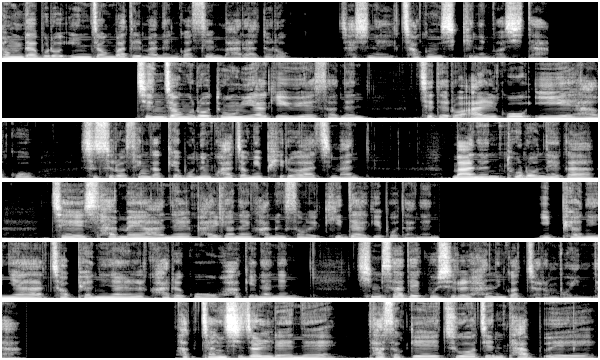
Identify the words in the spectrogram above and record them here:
정답으로 인정받을 만한 것을 말하도록 자신을 적응시키는 것이다. 진정으로 동의하기 위해서는 제대로 알고 이해하고 스스로 생각해보는 과정이 필요하지만 많은 토론회가 제3의 안을 발견할 가능성을 기대하기보다는 이 편이냐 저 편이냐를 가르고 확인하는 심사대 구실을 하는 것처럼 보인다. 학창 시절 내내 다섯 개의 주어진 답 외에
